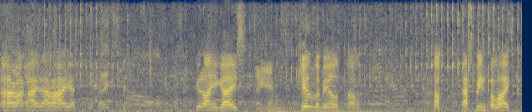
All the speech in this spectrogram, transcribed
All right, mate. How are you? Good on you guys. Thank you. Kill the bill. Oh. Oh, that's been polite.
